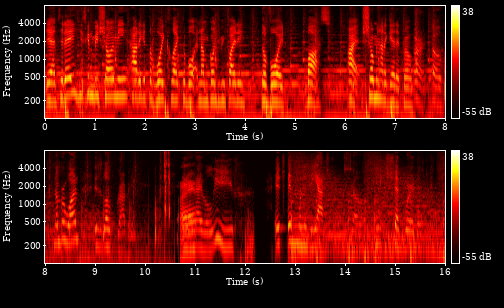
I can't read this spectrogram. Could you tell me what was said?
Yeah, today he's gonna be showing me how to get the Void collectible, and I'm going to be fighting the Void boss. Alright, show me how to get it, bro. Alright, so number one is low gravity. And Alright. I believe it's in one of the asteroids, so let me check where it is.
